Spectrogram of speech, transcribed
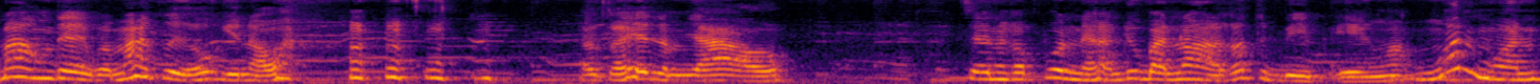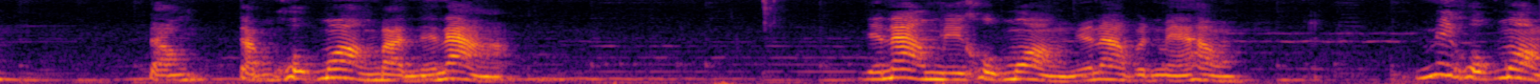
มากรุงเทพกับมาซื้อเขากินเอาแล้วก็เฮ็ดลำยาเอา เส้นข้าปุ้นเนี่ยคันอยู่บ้านนอกเขาจะบีบเองอะม้วนม้วนๆตำตำโคกม่องบ้านในนางอะยายนางมีโคกม่องยายนางเป็นแม่เฮามีโคกม่อง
